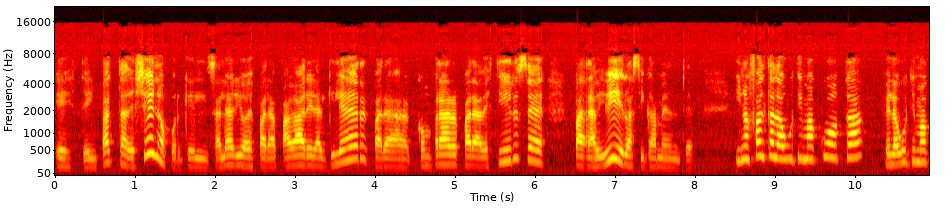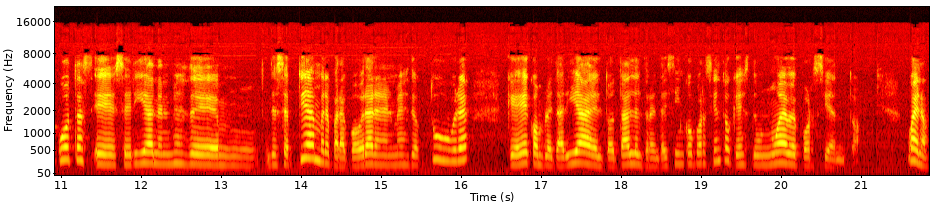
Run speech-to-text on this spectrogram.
este, impacta de lleno porque el salario es para pagar el alquiler, para comprar, para vestirse, para vivir básicamente. Y nos falta la última cuota, que la última cuota eh, sería en el mes mm, de, septiembre para cobrar en el mes de octubre, que completaría el total del 35%, que es de un 9%. Bueno,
